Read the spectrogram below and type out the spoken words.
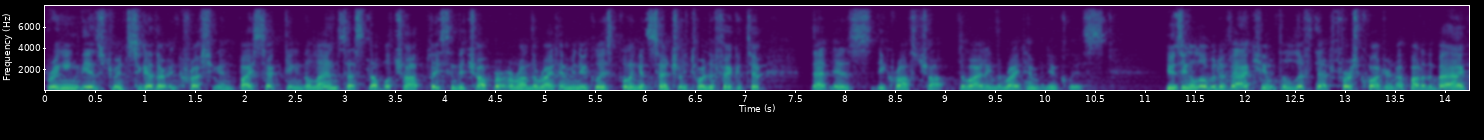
bringing the instruments together and crushing and bisecting the lens, that's double chop, placing the chopper around the right heminucleus, pulling it centrally toward the phaco tip, that is the cross chop, dividing the right heminucleus using a little bit of vacuum to lift that first quadrant up out of the bag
